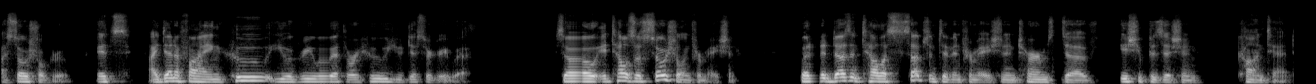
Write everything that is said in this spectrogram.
a social group. It's identifying who you agree with or who you disagree with. So it tells us social information, but it doesn't tell us substantive information in terms of issue position content.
